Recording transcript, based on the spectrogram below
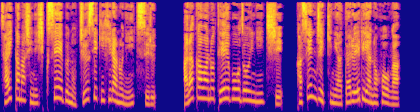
埼玉市西区西部の中関平野に位置する。荒川の堤防沿いに位置し、河川敷にあたるエリアの方が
